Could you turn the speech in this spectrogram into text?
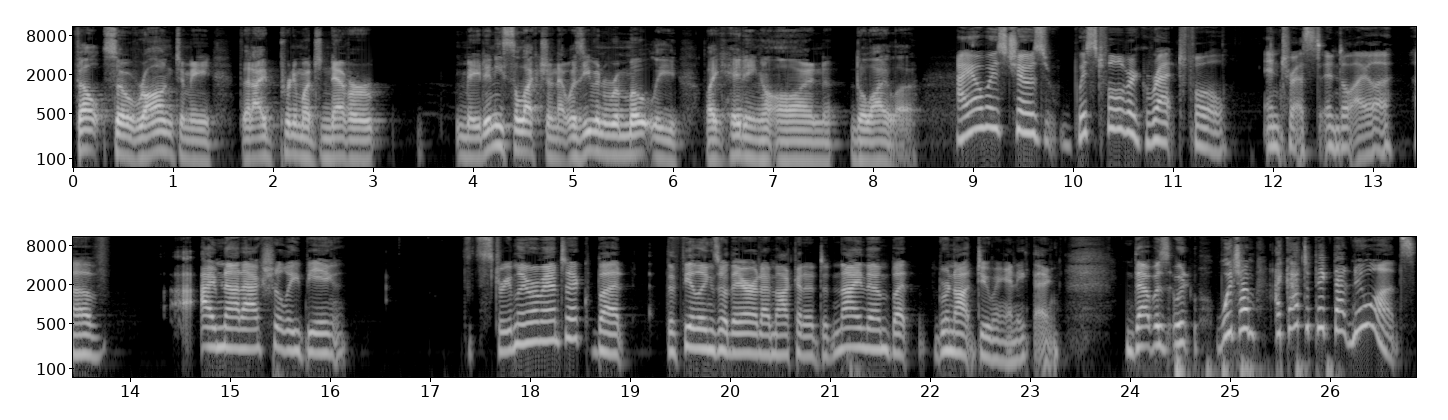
felt so wrong to me that I pretty much never made any selection that was even remotely like hitting on Delilah. I always chose wistful, regretful interest in Delilah. Of I'm not actually being extremely romantic, but the feelings are there, and I'm not going to deny them. But we're not doing anything. That was which I'm. I got to pick that nuance.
